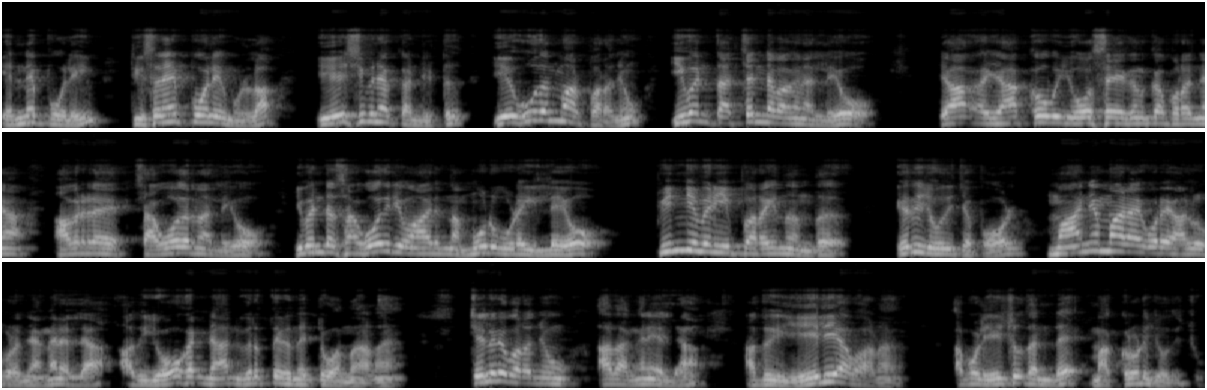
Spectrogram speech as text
ഉള്ള എന്നെ പോലെയും ട്യൂസനെ പോലെയുമുള്ള യേശുവിനെ കണ്ടിട്ട് യഹൂദന്മാർ പറഞ്ഞു ഇവൻ തച്ചന്റെ മകനല്ലയോ? യാ- യാക്കോബ് എന്നൊക്കെ പറഞ്ഞ അവരുടെ സഹോദരനല്ലയോ? ഇവന്റെ സഹോദരിമാരും നമ്മോട് കൂടെ ഇല്ലയോ? പിന്നിവൻ ഈ പറയുന്നത് എന്ന് ചോദിച്ചപ്പോൾ മാന്യന്മാരായ കുറെ ആളുകൾ പറഞ്ഞു അങ്ങനല്ല അത് യോഹന്നാൻ ഉയർത്തെഴുന്നേറ്റ് വന്നതാണ്. ചിലർ പറഞ്ഞു അത് അങ്ങനെയല്ല അത് ഏലിയാവാണ്. അപ്പോൾ യേശു തന്റെ മക്കളോട് ചോദിച്ചു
